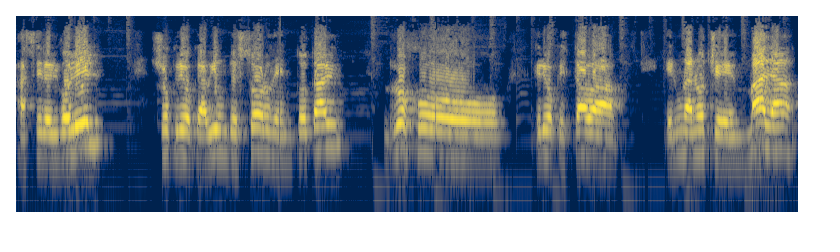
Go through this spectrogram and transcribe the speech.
hacer el gol él. Yo creo que había un desorden total. Rojo creo que estaba en una noche mala.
